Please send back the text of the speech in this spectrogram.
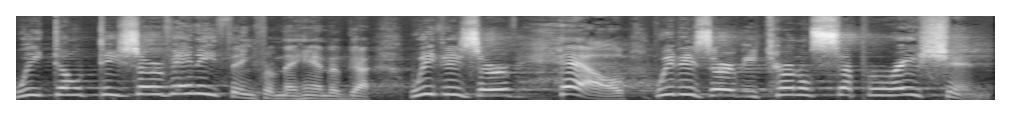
We don't deserve anything from the hand of God. We deserve hell. We deserve eternal separation.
